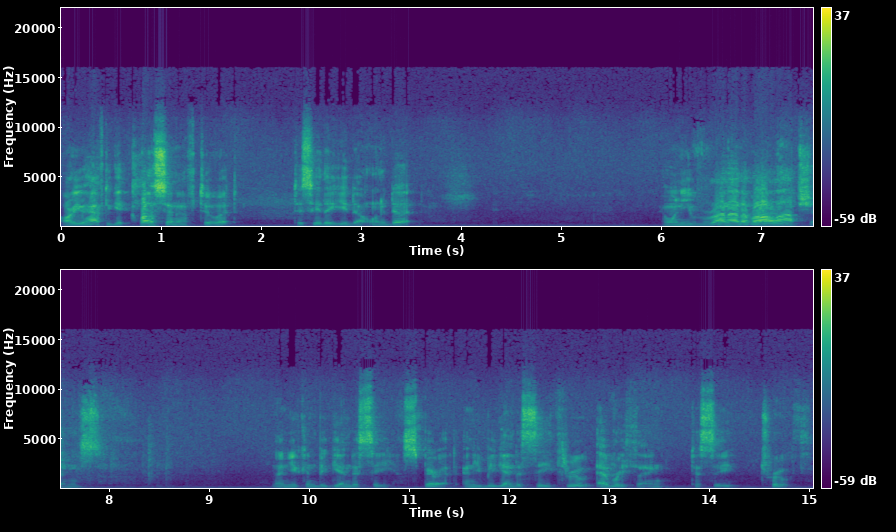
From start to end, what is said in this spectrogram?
or you have to get close enough to it to see that you don't want to do it. And when you've run out of all options, then you can begin to see spirit, and you begin to see through everything to see truth.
